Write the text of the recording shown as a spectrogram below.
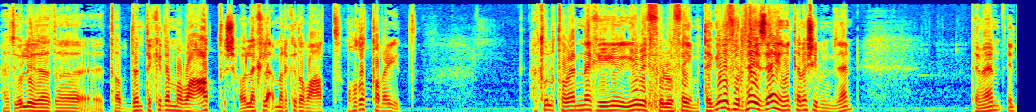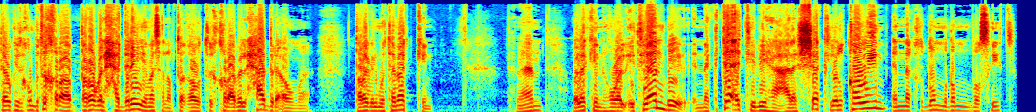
هتقول لي ده, ده طب ده أنت كده ما بعضتش. هقول لك لا ما أنا كده بعضت. ما هو ده التبعيض. هتقول لي طبعا انك يجيب الثلثين. أنت تجيب الثلثين إزاي وأنت ماشي بميزان؟ تمام؟ أنت ممكن تكون بتقرأ التراجل الحدريه مثلا أو تقرأ بالحدر أو ما راجل متمكن تمام؟ ولكن هو الإتيان بإنك تأتي بها على الشكل القويم إنك تضم ضم بسيط.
